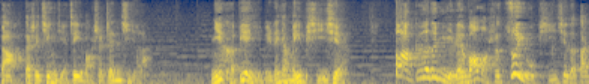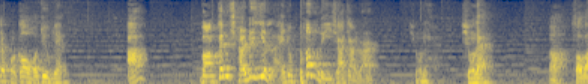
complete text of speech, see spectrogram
啊！但是静姐这一把是真急了，你可别以为人家没脾气，大哥的女人往往是最有脾气的。大家伙告诉我对不对？啊，往跟前这一来就碰了一下贾元，兄弟兄弟啊，嫂子，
